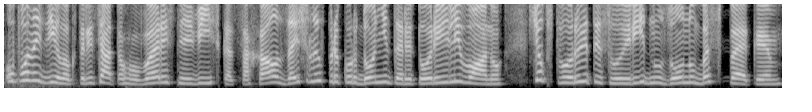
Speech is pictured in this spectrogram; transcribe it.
У понеділок, 30 вересня, війська Цахал зайшли в прикордонні території Лівану, щоб створити своєрідну зону безпеки.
